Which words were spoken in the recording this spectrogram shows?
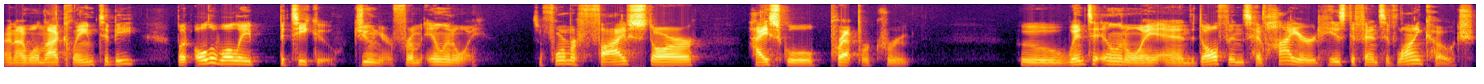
and I will not claim to be. But Oluwole Betiku Jr. from Illinois, it's a former five-star high school prep recruit who went to Illinois, and the Dolphins have hired his defensive line coach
